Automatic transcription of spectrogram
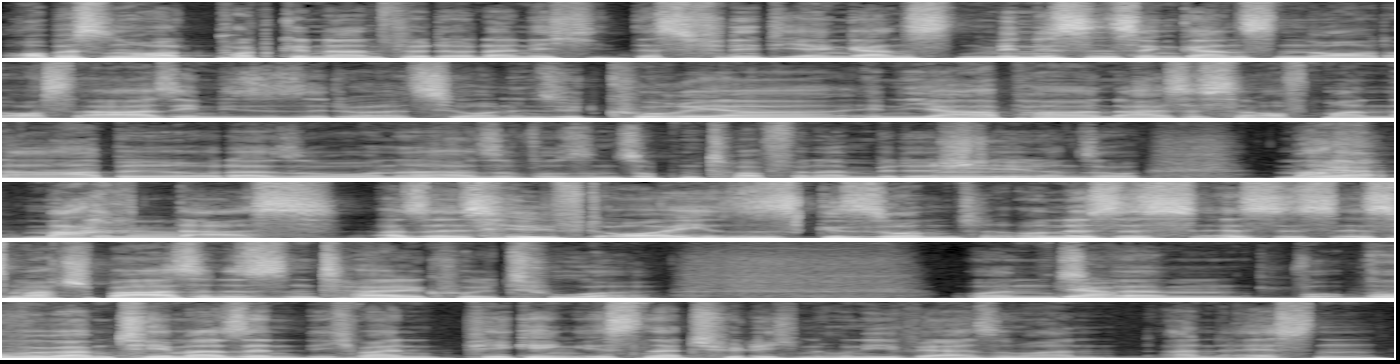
ob es ein Hotpot genannt wird oder nicht, das findet ihr in ganzen, mindestens in ganzen Nordostasien, diese Situation. In Südkorea, in Japan, da heißt es dann oft mal Nabe oder so, ne? also wo so ein Suppentopf in der Mitte mhm. steht und so. Mach, ja, macht genau. das. Also es hilft euch, es ist gesund und es, ist, es, ist, es macht Spaß und es ist ein Teil Kultur. Und ja. ähm, wo, wo, wir beim Thema sind, ich meine, Peking ist natürlich ein Universum an, an Essen.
